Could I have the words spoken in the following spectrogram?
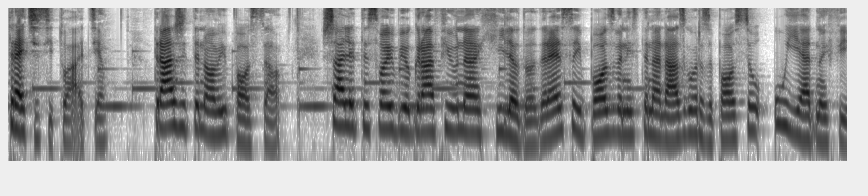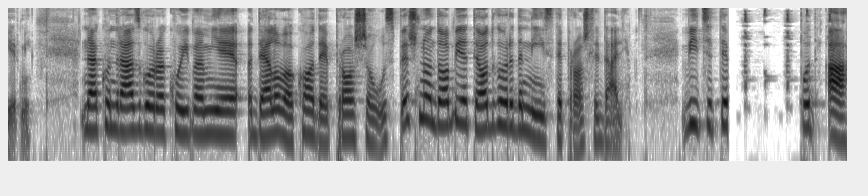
Treća situacija. Tražite novi posao. Šaljete svoju biografiju na hiljadu adresa i pozvani ste na razgovor za posao u jednoj firmi. Nakon razgovora koji vam je delovao kao da je prošao uspešno, dobijete odgovor da niste prošli dalje. Vi ćete pod A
